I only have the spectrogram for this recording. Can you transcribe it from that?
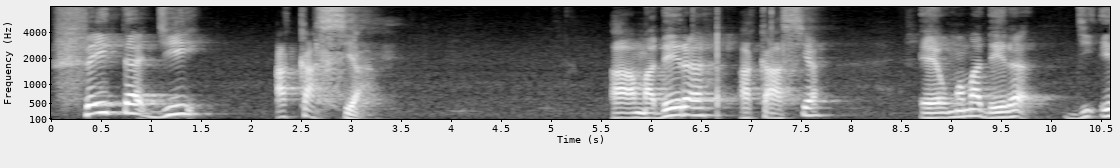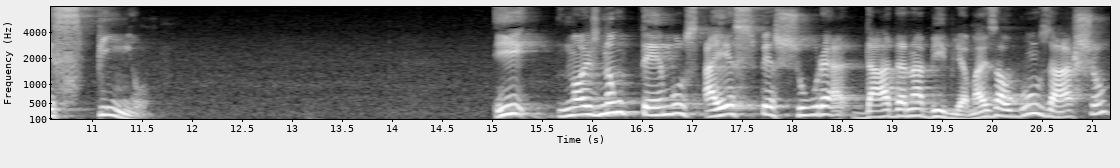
feita de acácia a madeira acácia é uma madeira de espinho. E nós não temos a espessura dada na Bíblia, mas alguns acham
